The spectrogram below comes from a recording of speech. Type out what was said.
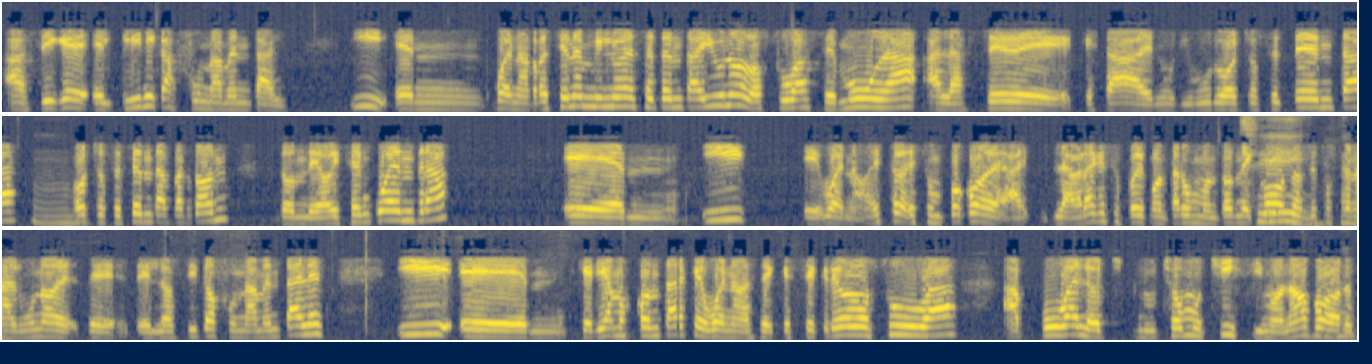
Así que el clínica es fundamental. Y en, bueno, recién en 1971 Dosúa se muda a la sede que está en Uriburu 870, 860, perdón, donde hoy se encuentra. Eh, y eh, bueno, esto es un poco, la verdad que se puede contar un montón de cosas, estos son algunos de, los hitos fundamentales. Y eh, queríamos contar que, bueno, desde que se creó Dosuba, APUBA lo, luchó muchísimo, ¿no? Por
